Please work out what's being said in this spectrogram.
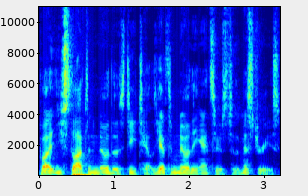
but you still have to know those details. You have to know the answers to the mysteries.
